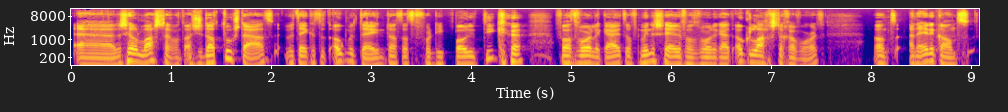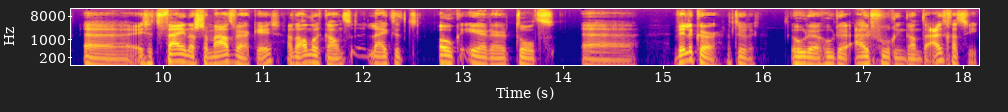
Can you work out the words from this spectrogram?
Eh, dat is heel lastig, want als je dat toestaat, betekent het ook meteen dat het voor die politieke verantwoordelijkheid of ministeriële verantwoordelijkheid ook lastiger wordt. Want aan de ene kant eh, is het fijn als er maatwerk is. Aan de andere kant lijkt het ook eerder tot eh, willekeur natuurlijk. Hoe de, hoe de uitvoering dan eruit gaat zien.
